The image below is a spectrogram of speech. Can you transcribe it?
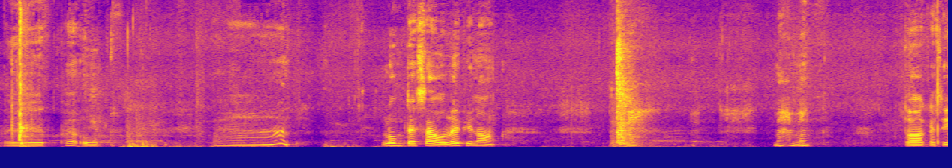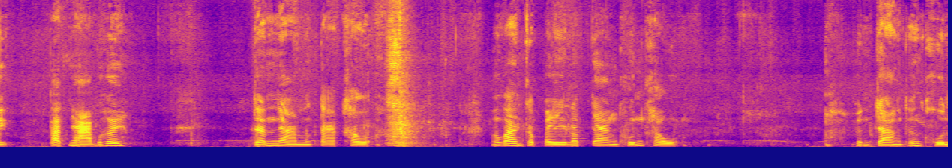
เปิดพระอบป๊าดลมแต่เสาเลยพี่น้อง มามึงต่อกะสิ ตัดหญ้าบ่เฮ้ยตัดหญ้ามึงตากเขาเมื่อวานก็ไปรับจ้างขนเขาเป็นจ้างทั้งขน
